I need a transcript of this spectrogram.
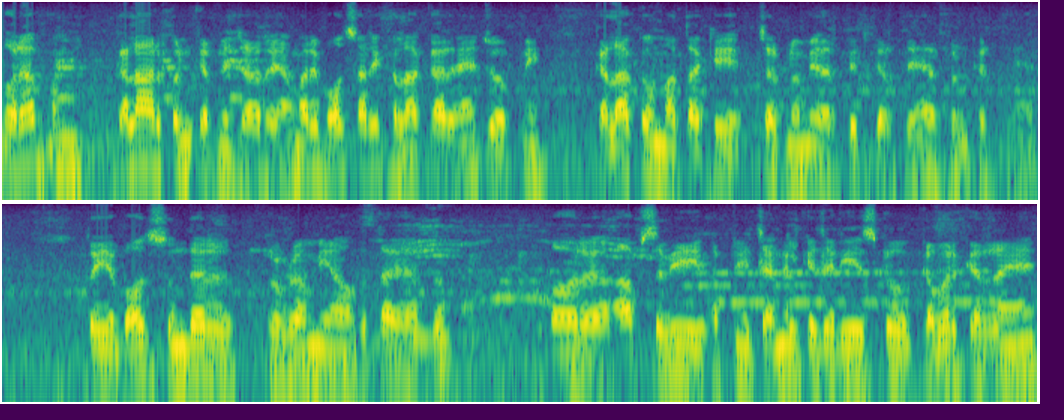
और अब हम कला अर्पण करने जा रहे हैं। हमारे बहुत सारे कलाकार हैं जो अपनी कला को माता के चरणों में अर्पित करते हैं, अर्पण करते हैं। तो ये बहुत सुंदर प्रोग्राम यहाँ होता है हरदम और आप सभी अपने चैनल के जरिए इसको कवर कर रहे हैं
